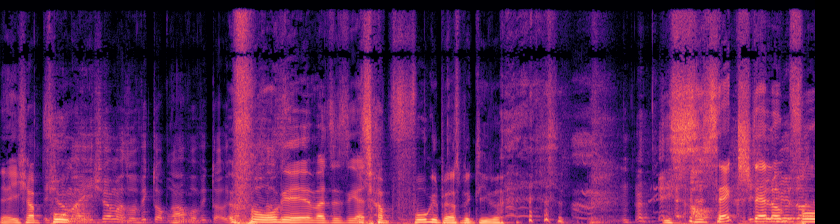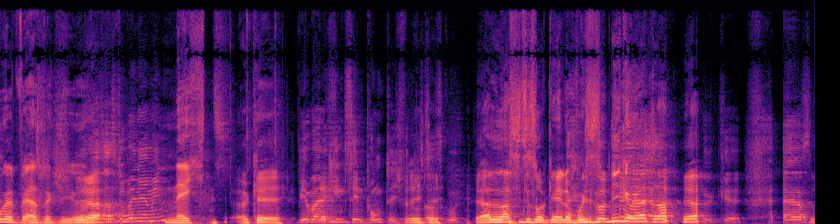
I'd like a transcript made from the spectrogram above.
Ja, ich habe Ich höre Vogel, mal, ich hör mal so, Victor Bravo, Victor. Vogel, was ist jetzt? ich hab Vogelperspektive. Die Sexstellung, Ich- ich- Vogelperspektive. Ja. Was hast du, Benjamin? Nichts. Okay, Wir beide kriegen 10 Punkte. Ich finde das gut. Ja, dann lass ich das auch Geld, obwohl ich es noch nie gehört habe. Ja. Okay. Äh,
